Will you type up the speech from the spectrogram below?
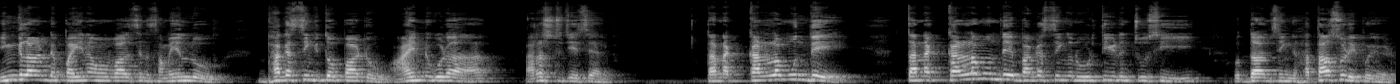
ఇంగ్లాండ్ పైన అవ్వాల్సిన సమయంలో భగత్ సింగ్తో పాటు ఆయన్ను కూడా అరెస్ట్ చేశారు. తన కళ్ళ ముందే తన కళ్ళ ముందే భగత్ సింగ్ను ఉరితీయడం చూసి ఉద్దామ్ సింగ్ హతాశుడైపోయాడు.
